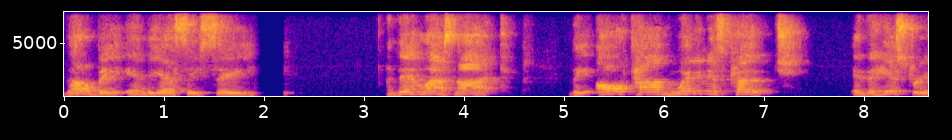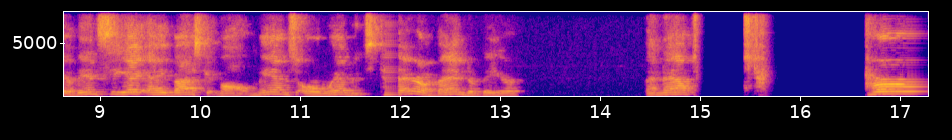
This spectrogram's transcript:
That'll be in the SEC. And then last night, the all time winningest coach in the history of NCAA basketball, men's or women's, Tara Vanderveer, announced her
